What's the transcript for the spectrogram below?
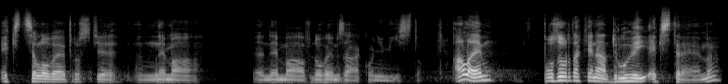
excelové prostě nemá, nemá v novém zákoně místo. Ale pozor také na druhý extrém,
